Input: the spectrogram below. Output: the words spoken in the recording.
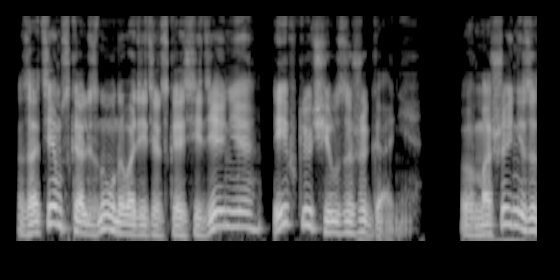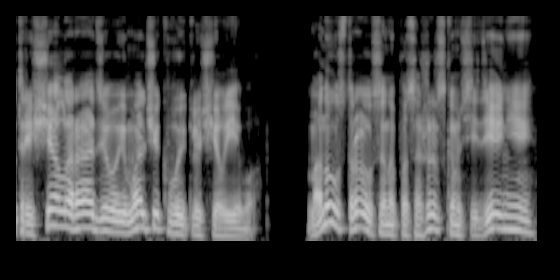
Затем скользнул на водительское сиденье и включил зажигание. В машине затрещало радио, и мальчик выключил его. Ману устроился на пассажирском сидении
